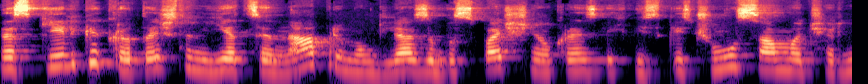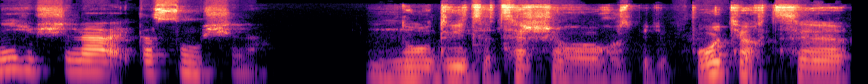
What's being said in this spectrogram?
наскільки критичним є цей напрямок для забезпечення українських військ? І чому саме Чернігівщина та Сумщина? Ну, дивіться, це ж, господі, потяг це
